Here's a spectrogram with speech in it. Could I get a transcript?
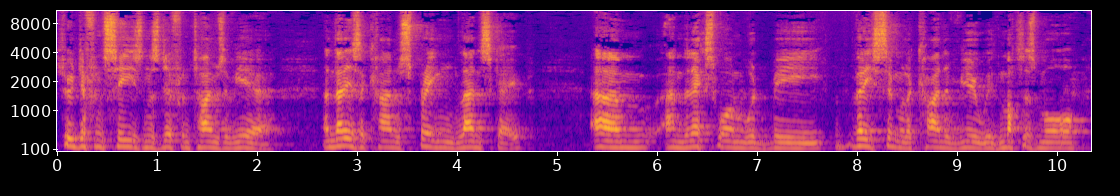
through different seasons, different times of year. And that is a kind of spring landscape. Um, and the next one would be very similar kind of view with Mutters Moor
